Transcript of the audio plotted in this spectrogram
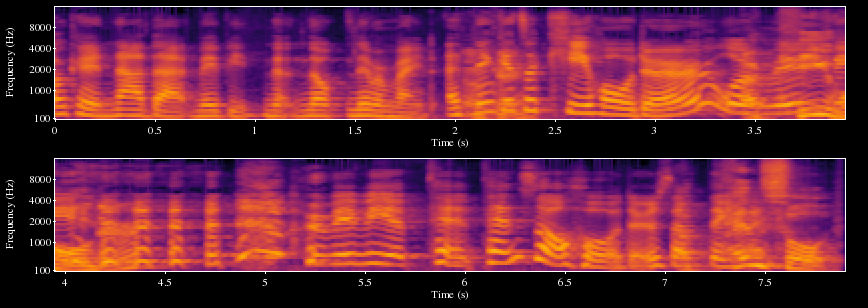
Okay, not that. Maybe no, no never mind. I think Okay. it's a key holder or A maybe key holder, or maybe a pen, pencil holder, a something. like- pencil.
